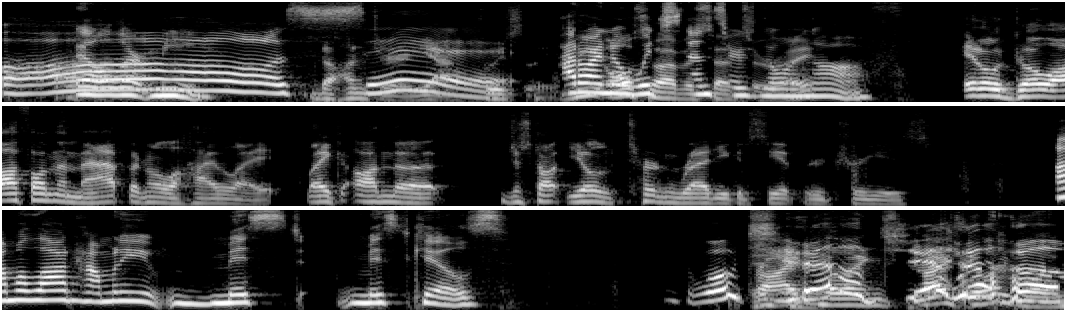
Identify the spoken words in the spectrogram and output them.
oh, It'll alert me. The hunter, yeah, sick. Fuslie. How do You I know which have a sensor's sensor, going right? off? It'll go off on the map and it'll highlight. Like on the just on, you'll turn red, you can see it through trees. I'm allowed how many missed missed kills? Whoa, Try chill, killing- chill, try killing one.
